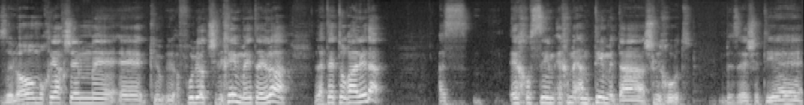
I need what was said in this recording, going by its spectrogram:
זה לא מוכיח שהם uh, uh, הפכו להיות שליחים מאת האלוה לתת תורה על ידם. אז איך עושים, איך מאמתים את השליחות? בזה שתהיה,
